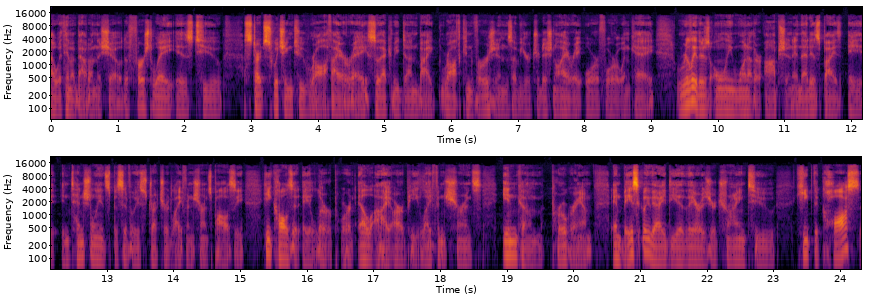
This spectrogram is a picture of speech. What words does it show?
uh, with him about on the show. The first way is to start switching to Roth IRA. So that can be done by Roth conversions of your traditional IRA or 401k. Really, there's only one other option, and that is by a intentionally and specifically structured life insurance policy. He calls it a LIRP or an LIRP, life insurance income program. And basically, the idea there is you're trying to keep the cost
